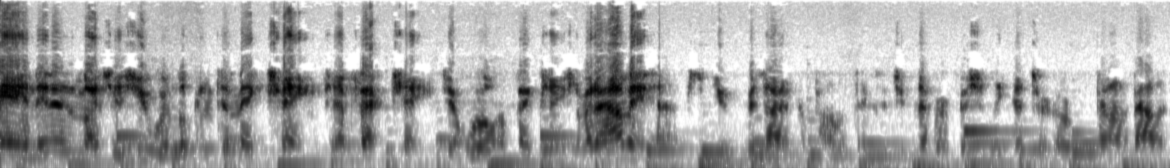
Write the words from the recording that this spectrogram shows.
And in as much as you were looking to make change, affect change, and will affect change, no matter how many times you resigned from politics that you've never officially entered or been on the ballot.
